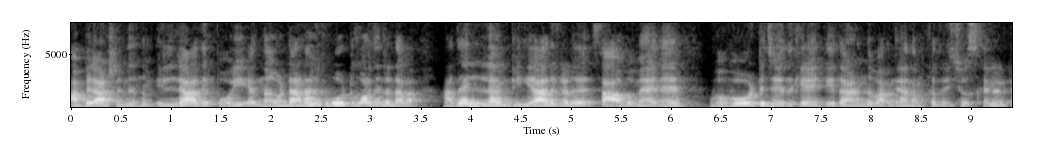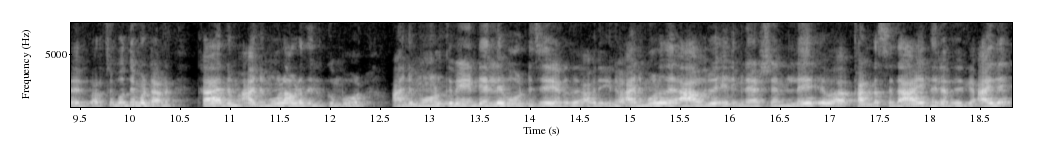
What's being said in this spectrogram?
അഭിലാഷിൽ നിന്നും ഇല്ലാതെ പോയി എന്നതുകൊണ്ടാണ് അവർക്ക് വോട്ട് കുറഞ്ഞിട്ടുണ്ടാവുക. അതെല്ലാം പി ആറുകൾ സാബുമേനെ വോട്ട് ചെയ്ത് കയറ്റിയതാണെന്ന് പറഞ്ഞാൽ നമുക്കത് വിശ്വസിക്കാനായിട്ട് കുറച്ച് ബുദ്ധിമുട്ടാണ്. കാരണം അനുമോൾ അവിടെ നിൽക്കുമ്പോൾ അനുമോൾക്ക് വേണ്ടിയല്ലേ വോട്ട് ചെയ്യേണ്ടത് അവർ ഇനി അനുമോൾ ആ ഒരു എലിമിനേഷനിൽ കണ്ടസ്റ്റന്റ് ആയിരുന്നില്ല എന്ന് വിചാരിക്കുക. അതിൽ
